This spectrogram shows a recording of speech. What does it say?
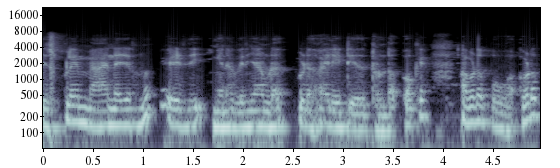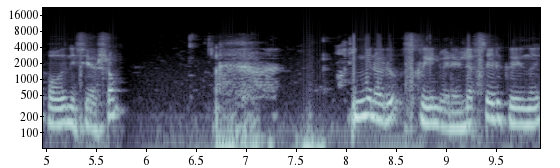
ഡിസ്പ്ലേ മാനേജർ എന്ന് എഴുതി ഇങ്ങനെ വരും. ഞാൻ ഇവിടെ ഇവിടെ ഹൈലൈറ്റ് ചെയ്തിട്ടുണ്ട്. ഓക്കെ അവിടെ പോവുക. അവിടെ പോയതിന് ശേഷം ഇങ്ങനെ ഒരു സ്ക്രീൻ വരും ലെഫ്റ്റ് സൈഡ് സ്ക്രീനിൽ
